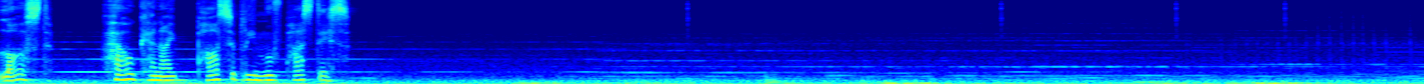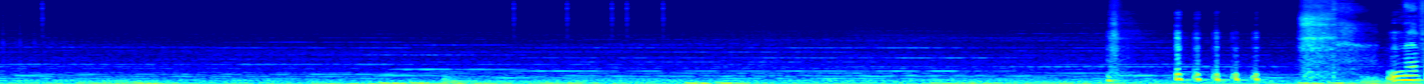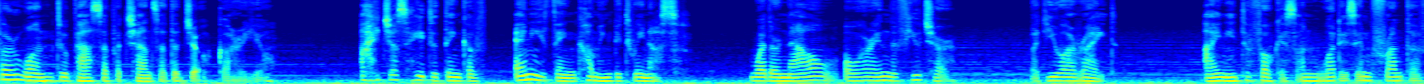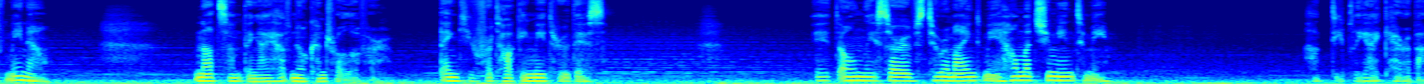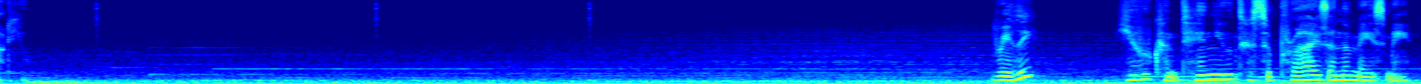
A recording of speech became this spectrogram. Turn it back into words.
lost. How can I possibly move past this? Never one to pass up a chance at a joke, are you? I just hate to think of anything coming between us. Whether now or in the future. But you are right. I need to focus on what is in front of me now. Not something I have no control over. Thank you for talking me through this. It only serves to remind me how much you mean to me. How deeply I care about you. Really? You continue to surprise and amaze me.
